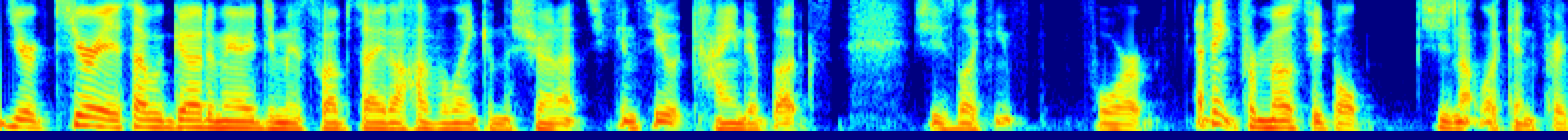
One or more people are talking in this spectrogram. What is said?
you're curious, I would go to Mary DeMuth's website. I'll have a link in the show notes. You can see what kind of books she's looking for I think for most people, she's not looking for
